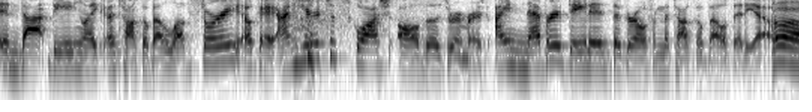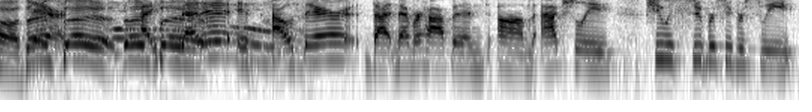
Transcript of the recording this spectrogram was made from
in that being like a Taco Bell love story. Okay, I'm here to squash all those rumors. I never dated the girl from the Taco Bell video. Ah, don't There. say it. Don't I say said it. it. It's out there. That never happened. Um, actually, she was super, super sweet,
